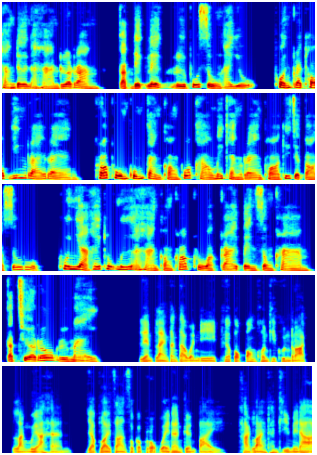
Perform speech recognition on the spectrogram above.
ทางเดินอาหารเรื้อรัง กับเด็กเล็กหรือผู้สูงอายุ ผลกระทบยิ่งร้ายแรง เพราะภูมิคุ้มกันของพวกเขาไม่แข็งแรงพอที่จะต่อสู้ คุณอยากให้ทุกมื้ออาหารของครอบครัวกลายเป็นสงคราม กับเชื้อโรคหรือไม่ เปลี่ยนแปลงตั้งแต่วันนี้เพื่อปกป้องคนที่คุณรัก หลังมื้ออาหาร อย่าปล่อยจานสกปรกไว้นานเกินไป หากล้างทันทีไม่ได้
